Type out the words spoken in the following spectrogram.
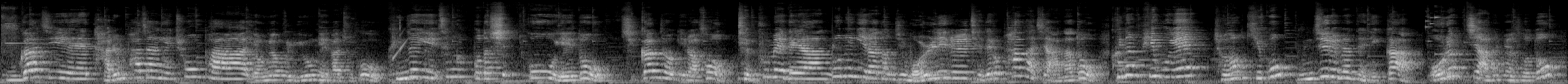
두 가지의 다른 파장의 초음파 영역을 이용해 가지고 굉장히 생각보다 쉽고 얘도 직관적이라서 제품에 대한 효능이라든지 원리를 제대로 파악하지 않아도 그냥 피부에 전원 키고 문지르면 되니까 어렵지 않으면서도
